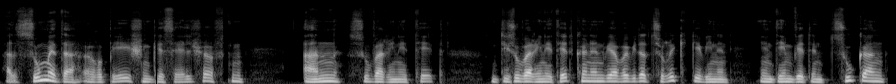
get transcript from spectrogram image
als Summe der europäischen Gesellschaften an Souveränität. Und die Souveränität können wir aber wieder zurückgewinnen, indem wir den Zugang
